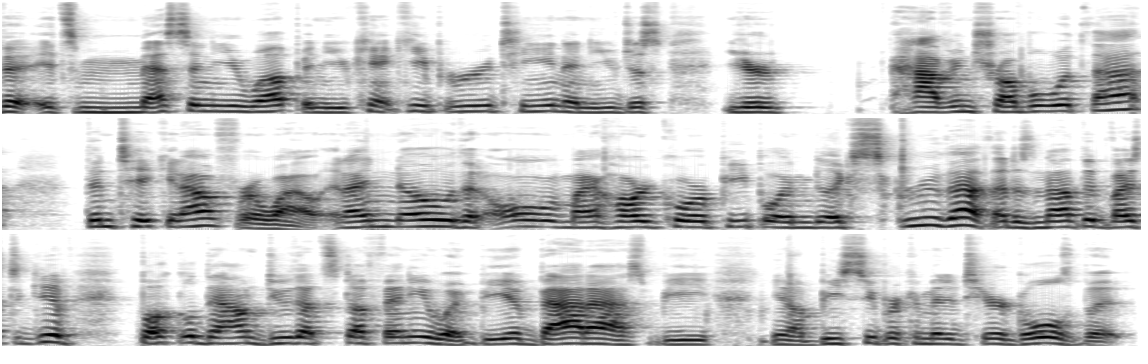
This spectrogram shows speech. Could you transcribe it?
that it's messing you up and you can't keep a routine and you just you're having trouble with that, then take it out for a while. And I know that all of my hardcore people are gonna be like, screw that. That is not the advice to give. Buckle down, do that stuff anyway. Be a badass. Be you know, be super committed to your goals. But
